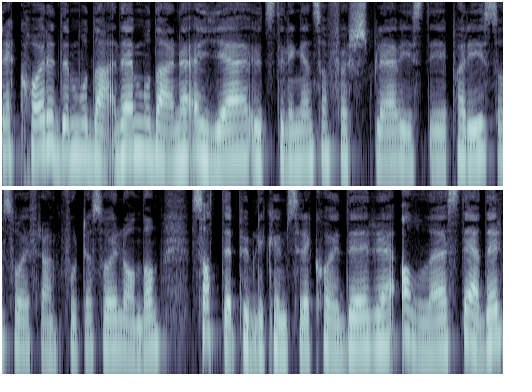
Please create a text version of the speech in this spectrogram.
rekord. Det moderne, det moderne øyet, utstillingen som først ble vist i Paris, og så i Frankfurt og så i London, satte publikumsrekorder alle steder.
